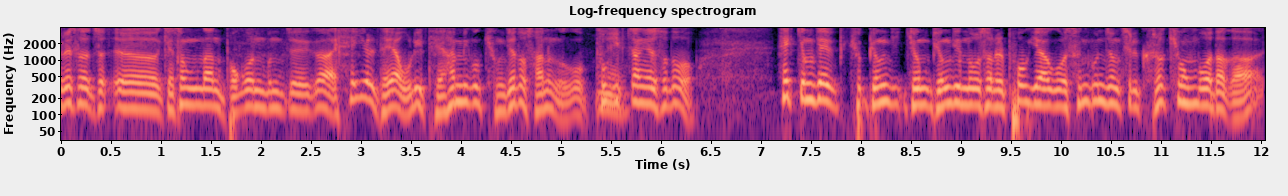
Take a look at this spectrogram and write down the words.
그래서 저, 어, 개성공단 복원 문제가 해결돼야 우리 대한민국 경제도 사는 거고 북 네. 입장에서도 핵 경제 병- 경- 병진 노선을 포기하고 선군 정치를 그렇게 홍보하다가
